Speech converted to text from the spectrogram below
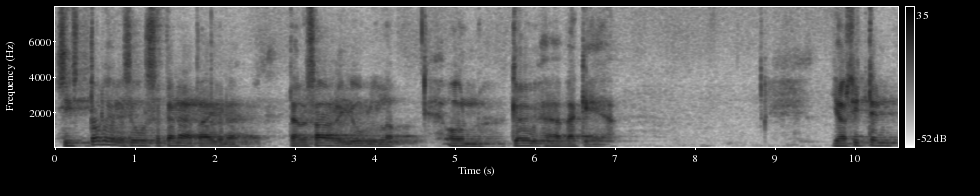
Siis todellisuudessa tänä päivänä täällä saaren juhlilla on köyhää väkeä. Ja sitten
